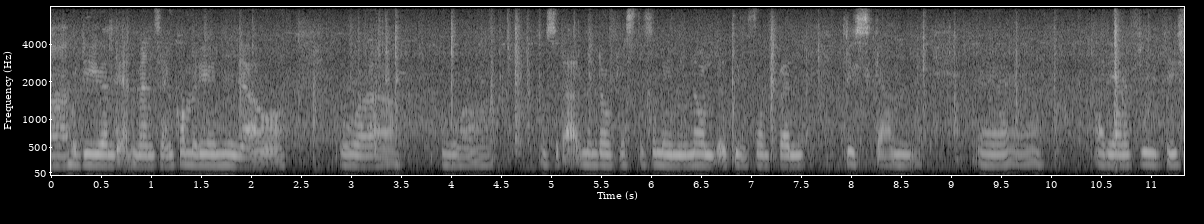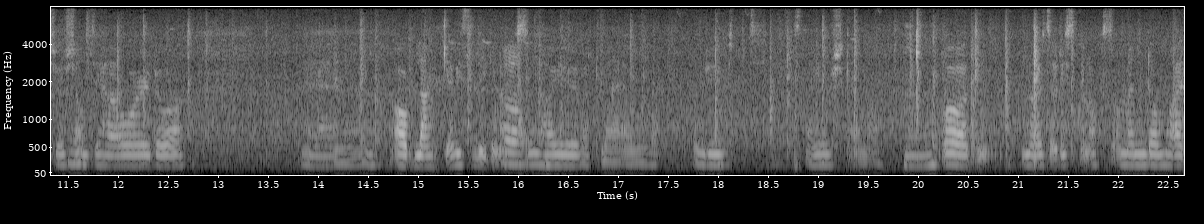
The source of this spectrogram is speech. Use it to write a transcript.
ja. Och det är ju en del. Men sen kommer det ju nya och, och, och, och sådär. Men de flesta som är i min ålder, till exempel tyskan, eh, Ariane Friedrich och Shanti Howard och eh, ja, Blanka visserligen Ja. också. har ju varit med och, och Rut och, Mm. och några av ryskorna också. Men de har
